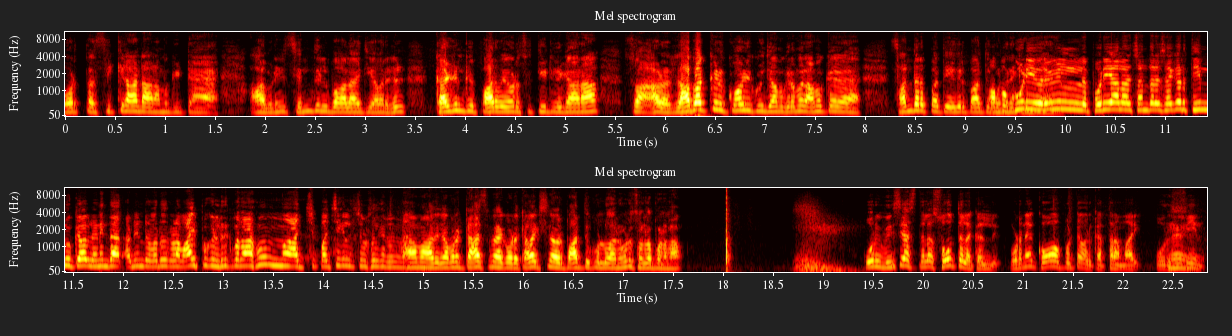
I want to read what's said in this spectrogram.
ஒருத்தன் சிக்கிறான்டா நம்ம கிட்ட அப்படின்னு செந்தில் பாலாஜி அவர்கள் கழுங்கு பார்வையோட சுத்திட்டு இருக்காராம் சோ அவர் லபக்குன்னு கோழி குஞ்சு அமுக்கிற மாதிரி நமக்கு சந்தர்ப்பத்தை எதிர்பார்த்து கூடிய. விரைவில் பொறியாளர் சந்திரசேகர் திமுகவில் இணைந்தார் அப்படின்ற வருவதற்கான வாய்ப்புகள் இருப்பதாகவும் பச்சைகள் சொல்கிறாங்க ஆமா அதுக்கப்புறம் டாஸ்மாகோட கலெக்ஷன் அவர் பார்த்துக் கொள்வார்னு கூட சொல்லப்படலாம். ஒரு விசேஷத்துல சோத்துல கல்லு. உடனே கோவப்பட்டு அவர் கத்துற மாதிரி ஒரு சீன்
